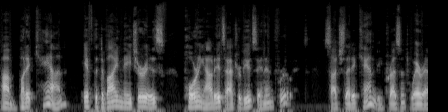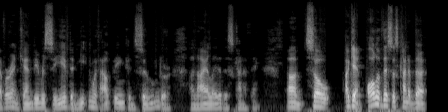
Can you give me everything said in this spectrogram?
Um, but it can if the divine nature is pouring out its attributes in and through it, such that it can be present wherever and can be received and eaten without being consumed or annihilated, this kind of thing. Um, so again, all of this is kind of the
